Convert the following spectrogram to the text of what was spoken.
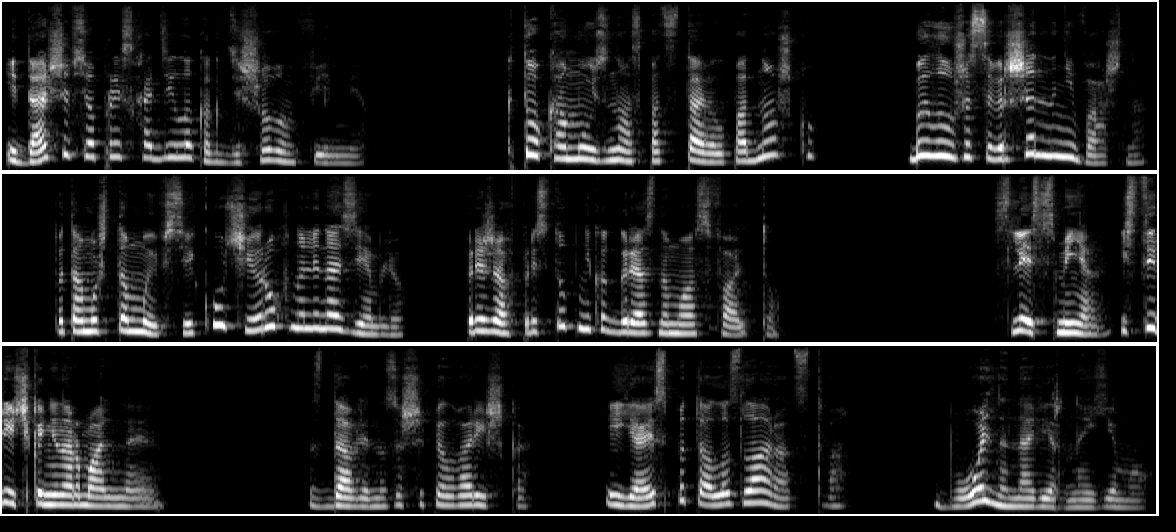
И дальше все происходило, как в дешевом фильме. Кто кому из нас подставил подножку, было уже совершенно неважно, потому что мы всей кучей рухнули на землю, прижав преступника к грязному асфальту. «Слезь с меня, истеричка ненормальная!» Сдавленно зашипел воришка, и я испытала злорадство. Больно, наверное, ему.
